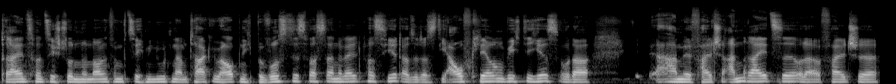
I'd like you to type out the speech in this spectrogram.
23 Stunden und 59 Minuten am Tag überhaupt nicht bewusst ist, was da in der Welt passiert? Also, dass die Aufklärung wichtig ist oder haben wir falsche Anreize oder falsche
